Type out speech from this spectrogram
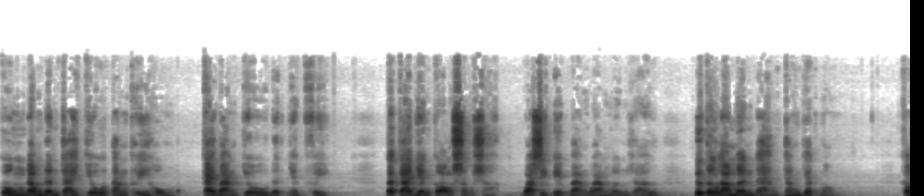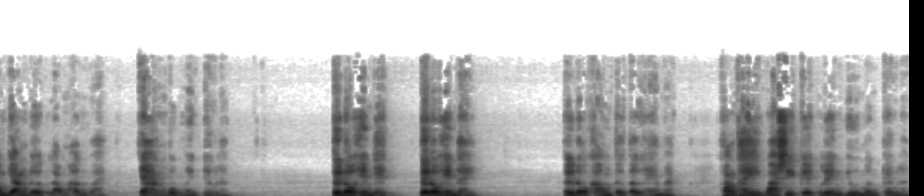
cùng động đình trại chủ tăng thủy hùng, cái bàn chủ địch nhất phi. Tất cả vẫn còn sống sót, Hoa sĩ kiệt bàng hoàng mừng rỡ, cứ tưởng là mình đang trong giấc mộng. Không dằn được lòng hân hoan, chàng buộc miệng kêu lên. Tư độ hiền đế, tư độ hiền đế. Tư độ không từ từ hé mắt, thoáng thấy hoa sĩ kiệt liền vui mừng kêu lên.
